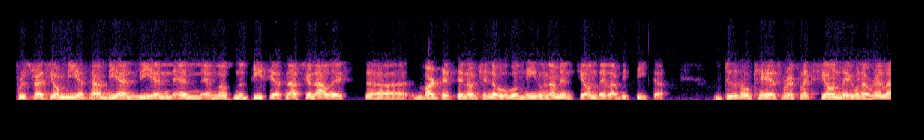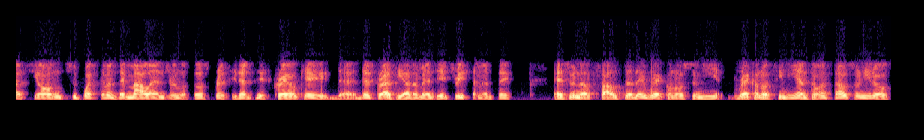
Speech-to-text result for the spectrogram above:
frustración mía también. Vi en, en, en las noticias nacionales Uh, martes de noche no hubo ni una mención de la visita. Dudo que es reflexión de una relación supuestamente mala entre los dos presidentes. Creo que desgraciadamente y tristemente es una falta de reconocimiento en Estados Unidos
